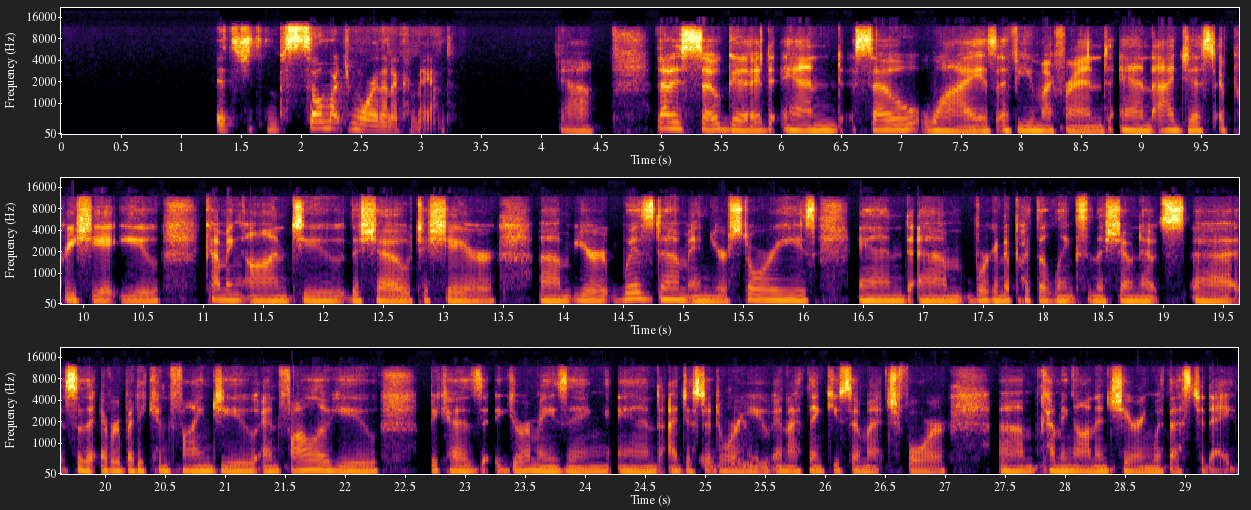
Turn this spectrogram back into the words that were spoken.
It's just so much more than a command. Yeah, that is so good and so wise of you, my friend. And I just appreciate you coming on to the show to share um, your wisdom and your stories. And um, we're going to put the links in the show notes uh, so that everybody can find you and follow you because you're amazing. And I just adore you. And I thank you so much for um, coming on and sharing with us today.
